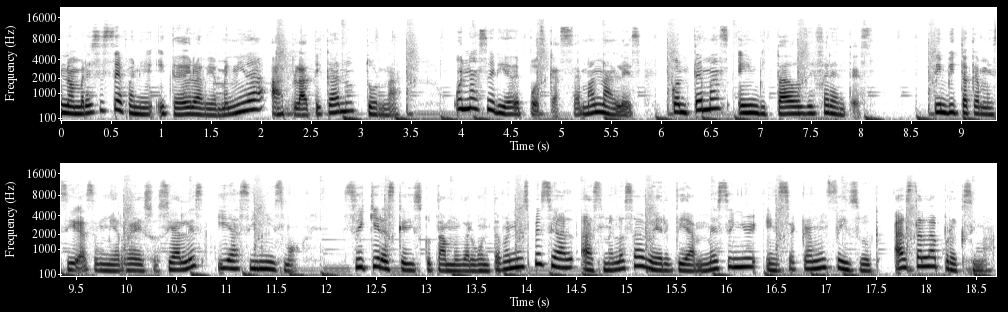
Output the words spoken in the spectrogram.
nombre es Stephanie y te doy la bienvenida a Plática Nocturna, una serie de podcasts semanales con temas e invitados diferentes. Te invito a que me sigas en mis redes sociales y asimismo, si quieres que discutamos de algún tema en especial, házmelo saber vía Messenger, Instagram y Facebook. Hasta la próxima.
